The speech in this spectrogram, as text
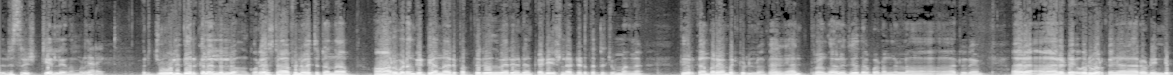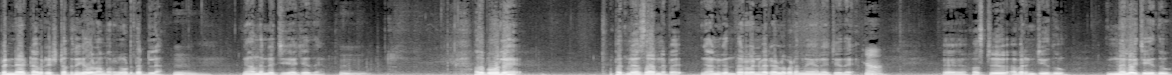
ഒരു സൃഷ്ടിയല്ലേ നമ്മൾ? കറക്റ്റ് ഒരു ജോലി തീർക്കലല്ലല്ലോ. കുറെ സ്റ്റാഫിന് വെച്ചിട്ട് എന്നാ ആറ് പടം കിട്ടി എന്നാ ഒരു പത്തിരുപത് പേരെ അഡീഷണൽ ആയിട്ട് എടുത്തിട്ട് ചുമ്മാ അങ്ങ് തീർക്കാൻ പറയാൻ പറ്റില്ലല്ലോ അപ്പൊ ഞാൻ ഇത്രയും കാലം ചെയ്ത പടങ്ങളിൽ ആരുടെ ആരുടെയും ആരുടെ ഒരു വർക്ക് ഞാൻ ആരോട് ഇൻഡിപെൻഡന്റ് ആയിട്ട് അവരുടെ ഇഷ്ടത്തിന് ചെയ്തോളാൻ പറഞ്ഞു കൊടുത്തിട്ടില്ല. ഞാൻ തന്നെ ചെയ്യാ ചെയ്തത് അതുപോലെ പത്മനാഭ സാറിന് ഇപ്പൊ ഞാൻ ഗന്ധർവൻ വരെയുള്ള പടങ്ങൾ ഞാനാ ചെയ്തേ. ഫസ്റ്റ് അവരൻ ചെയ്തു. ഇന്നലെ ചെയ്തു.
